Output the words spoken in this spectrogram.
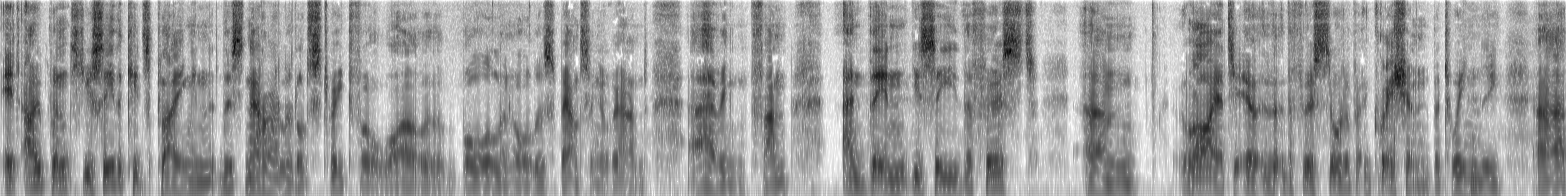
it opens. You see the kids playing in this narrow little street for a while with a ball and all this bouncing around, uh, having fun, and then you see the first. Um, riot, uh, the, the first sort of aggression between the uh,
